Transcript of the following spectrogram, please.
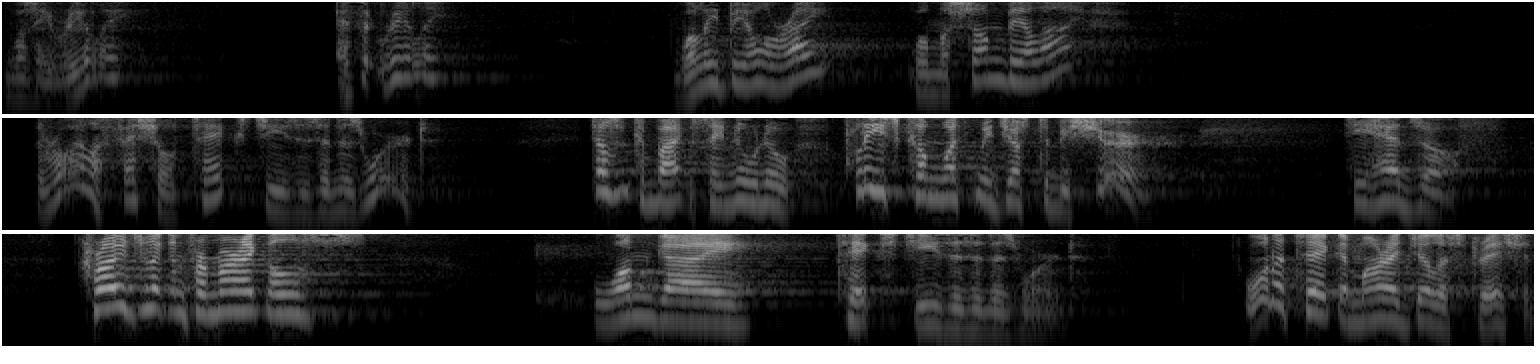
was he really? Is it really? Will he be all right? Will my son be alive? The royal official takes Jesus at his word. Doesn't come back and say, No, no, please come with me just to be sure. He heads off. Crowds looking for miracles. One guy takes Jesus at his word. I want to take a marriage illustration.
